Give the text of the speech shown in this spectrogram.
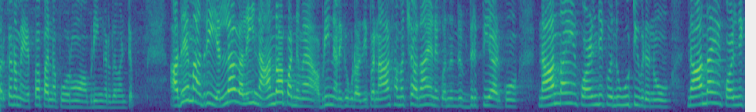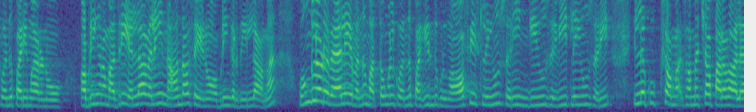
ஒர்க்கை நம்ம எப்போ பண்ண போகிறோம் அப்படிங்கிறத வந்துட்டு. அதே மாதிரி எல்லா வேலையும் நான் தான் பண்ணுவேன் அப்படின்னு நினைக்கக்கூடாது இப்போ நான் சமைச்சாதான் எனக்கு வந்து திருப்தியாக இருக்கும். நான் தான் என் குழந்தைக்கு வந்து ஊட்டி விடணும். நான் தான் என் குழந்தைக்கு வந்து பரிமாறணும். அப்படிங்கிற மாதிரி எல்லா வேலையும் நான் தான் செய்யணும் அப்படிங்கிறது இல்லாமல் உங்களோட வேலையை வந்து மற்றவங்களுக்கு வந்து பகிர்ந்து கொடுங்க. ஆஃபீஸ்லேயும் சரி இங்கேயும் சரி வீட்லேயும் சரி இல்லை குக் சம சமைச்சா பரவாயில்ல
